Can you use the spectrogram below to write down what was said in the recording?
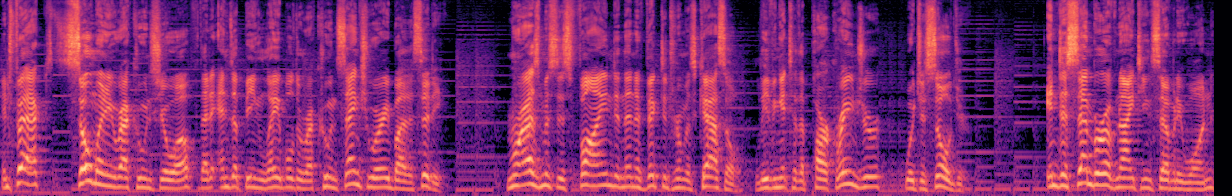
In fact, so many raccoons show up that it ends up being labeled a raccoon sanctuary by the city. Merasmus is fined and then evicted from his castle, leaving it to the park ranger, which is Soldier. In December of 1971,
